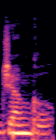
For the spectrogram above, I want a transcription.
Jungle.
